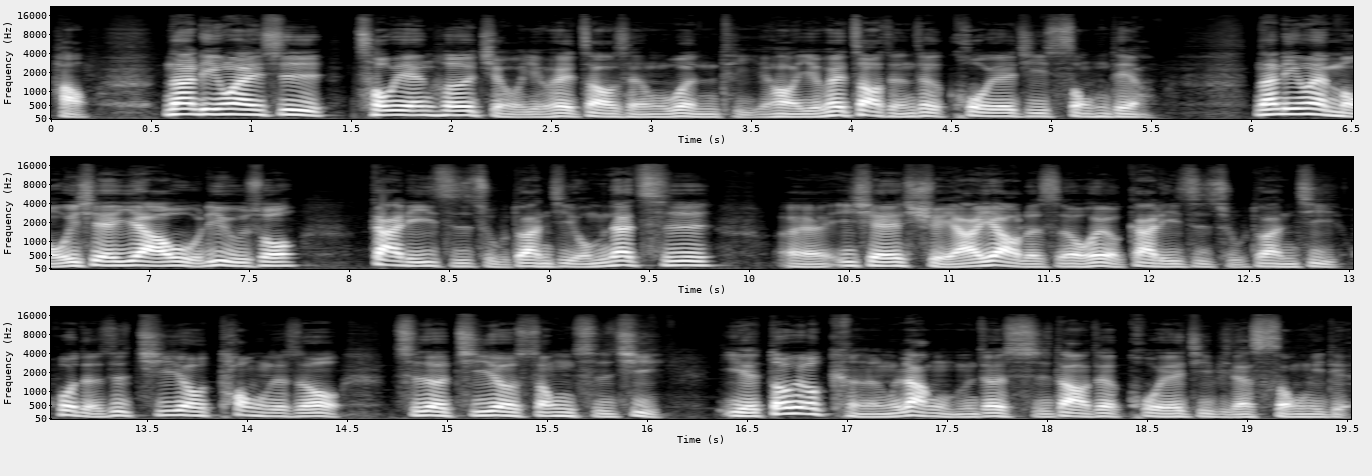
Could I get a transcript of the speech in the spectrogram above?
好，那另外是抽烟喝酒也会造成问题哈，也会造成这个括约肌松掉。那另外某一些药物，例如说钙离子阻断剂，我们在吃。呃，一些血压药的时候会有钙离子阻断剂，或者是肌肉痛的时候吃的肌肉松弛剂，也都有可能让我们的食道这个括约肌比较松一点，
